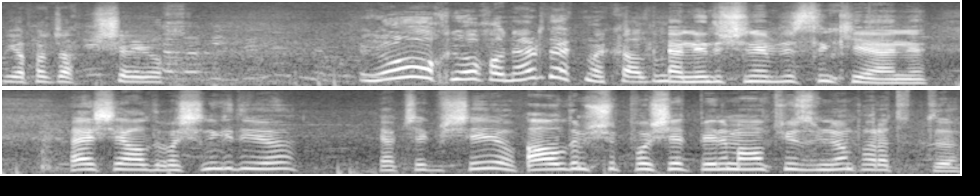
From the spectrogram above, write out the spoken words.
yapacak bir şey yok. Yok yok nerede ekmek aldım? Yani ne düşünebilirsin ki yani? Her şey aldı başını gidiyor. Yapacak bir şey yok. Aldım şu poşet benim 600 milyon para tuttu.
